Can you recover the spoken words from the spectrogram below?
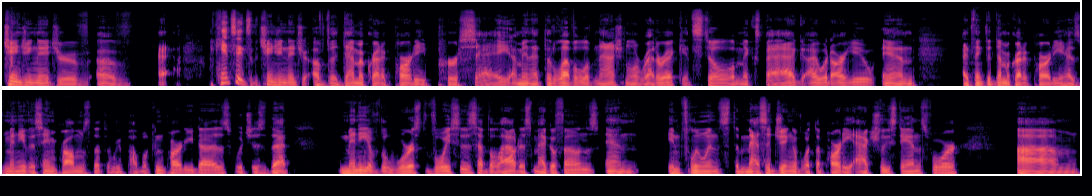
changing nature of of I can't say it's the changing nature of the Democratic Party per se. I mean, at the level of national rhetoric, it's still a mixed bag, I would argue. And I think the Democratic Party has many of the same problems that the Republican Party does, which is that many of the worst voices have the loudest megaphones and influence the messaging of what the party actually stands for um,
